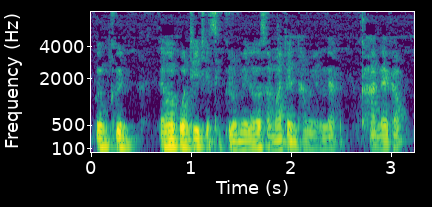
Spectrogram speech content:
เพิ่มขึ้น และเมื่อพ้นที่ 70 กิโลเมตรเราก็สามารถเดินทางไปยังดาวอังคารได้ครับ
